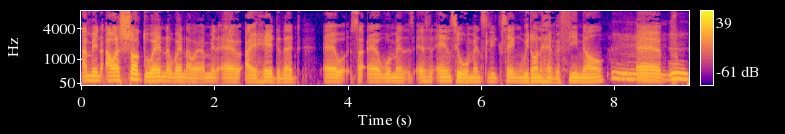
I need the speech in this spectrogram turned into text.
I mean, I was shocked when when I, I mean uh, I heard that. Uh, so, uh, women's ANC Women's League saying we don't have a female uh, p-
